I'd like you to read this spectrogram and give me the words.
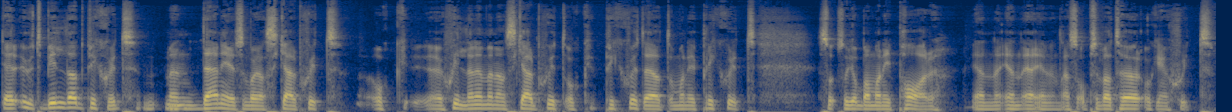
jag är utbildad prickskytt, men där nere så var jag skarpskytt. Och eh, skillnaden mellan skarpskytt och prickskytt är att om man är prickskytt så, så jobbar man i par. En, en, en alltså observatör och en skytt.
